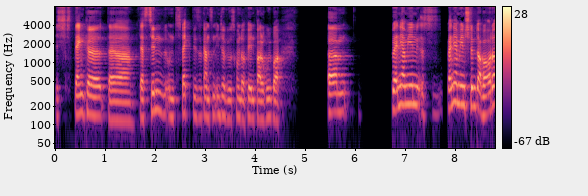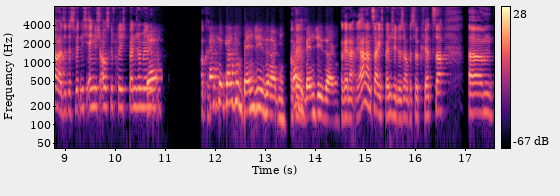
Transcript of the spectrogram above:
ich denke, der, der Sinn und Zweck dieses ganzen Interviews kommt auf jeden Fall rüber. Ähm, Benjamin, Benjamin stimmt aber, oder? Also das wird nicht englisch ausgesprochen, Benjamin. Ja. Okay. Kannst, du, kannst du Benji sagen? Okay. Kannst du Benji sagen? Okay, na, ja, dann sage ich Benji, das ist auch ein bisschen kürzer. Ähm,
